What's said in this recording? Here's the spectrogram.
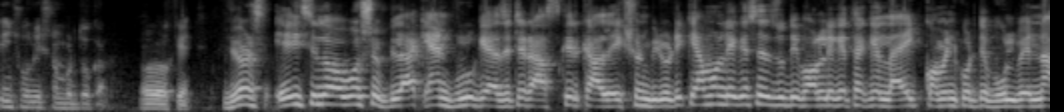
তিনশো উনিশ নম্বর দোকান। ওকে ভিউয়ার্স এই ছিল অবশ্যই ব্ল্যাক অ্যান্ড ব্লু গ্যাজেটের আজকের কালেকশন ভিডিওটি। কেমন লেগেছে? যদি ভালো লেগে থাকে লাইক কমেন্ট করতে ভুলবেন না।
